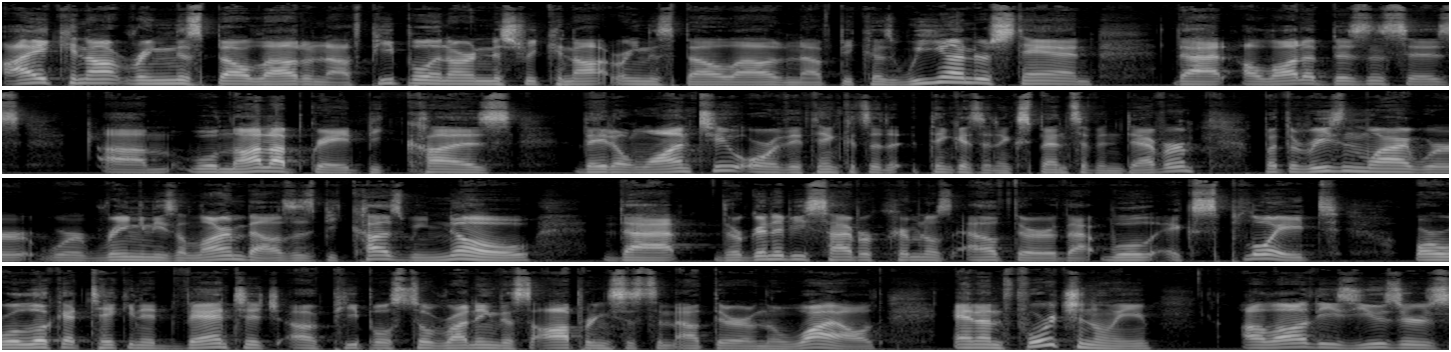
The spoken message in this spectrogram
I cannot ring this bell loud enough. People in our industry cannot ring this bell loud enough because we understand that a lot of businesses um, will not upgrade because they don't want to or they think it's a think it's an expensive endeavor. But the reason why we're we're ringing these alarm bells is because we know that there are going to be cyber criminals out there that will exploit or will look at taking advantage of people still running this operating system out there in the wild. And unfortunately, a lot of these users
